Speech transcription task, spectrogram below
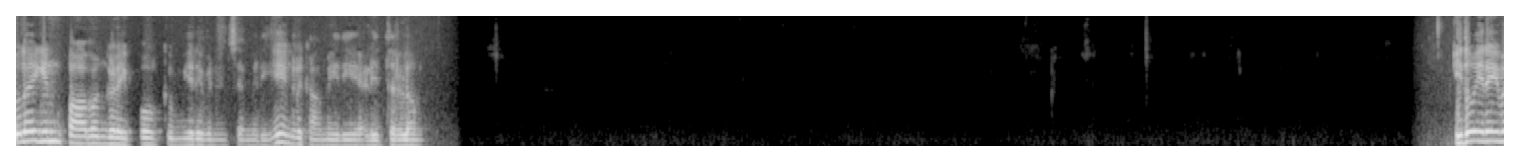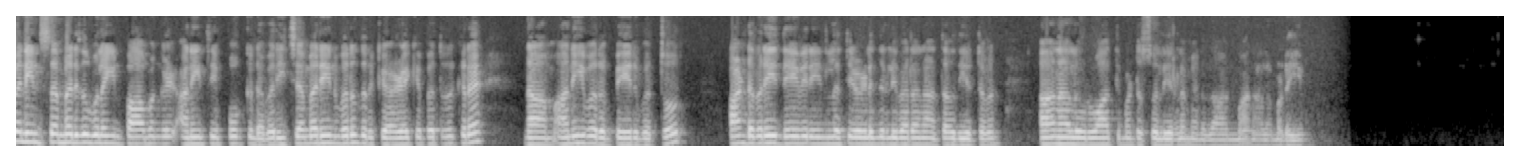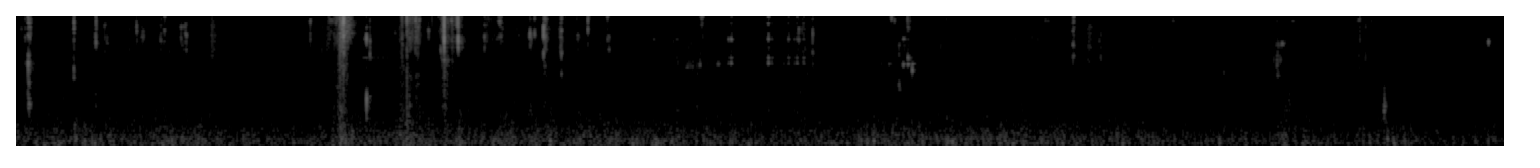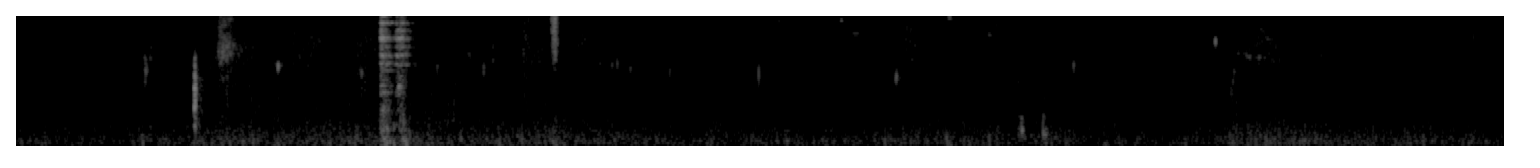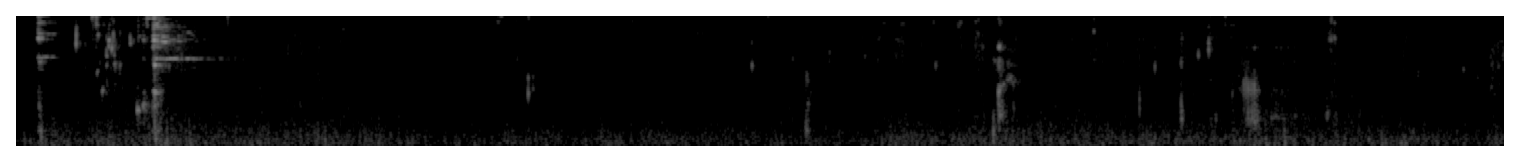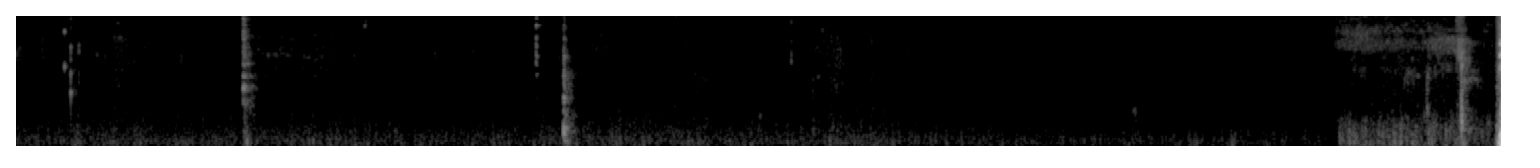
உலகின் பாவங்களை போக்கும் இறைவனின் செம்மறியே எங்களுக்கு அமைதியை அளித்திரளும். இதோ இறைவனின் செம்மறிது உலகின் பாவங்கள் அனைத்தையும் போக்குண்டவர் இச்செம்மறியின் விருந்திற்கு அழைக்கப்பட்டிருக்கிற நாம் அனைவரும் பேறு பெற்றோர். ஆண்டவரே தேவரின் இல்லத்தில் எழுந்தள்ளி வர நான் தகுதியற்றவன். ஆனால் ஒரு வார்த்தை மட்டும் சொல்லிடலாம் எனது ஆன்மா நலமடையும்.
